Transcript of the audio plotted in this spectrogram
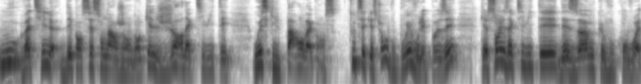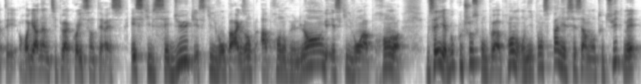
Où va-t-il dépenser son argent? Dans quel genre d'activité? Où est-ce qu'il part en vacances? Toutes ces questions, vous pouvez vous les poser. Quelles sont les activités des hommes que vous convoitez? Regardez un petit peu à quoi ils s'intéressent. Est-ce qu'ils s'éduquent? Est-ce qu'ils vont par exemple apprendre une langue? Est-ce qu'ils vont apprendre? Vous savez, il y a beaucoup de choses qu'on peut apprendre, on n'y pense pas nécessairement tout de suite, mais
